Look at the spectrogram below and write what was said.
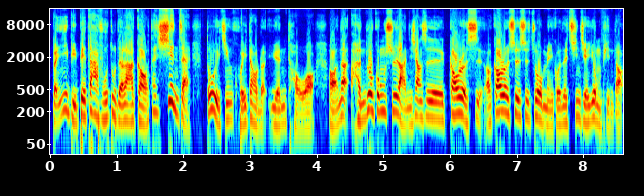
本益比被大幅度的拉高，但现在都已经回到了源头哦。哦，那很多公司啦，你像是高乐士，哦，高乐士是做美国的清洁用品的，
